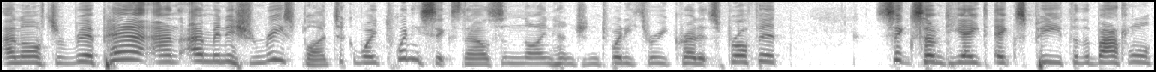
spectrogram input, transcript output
and after repair and ammunition resupply, took away 26,923 credits profit, 678 XP for the battle,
